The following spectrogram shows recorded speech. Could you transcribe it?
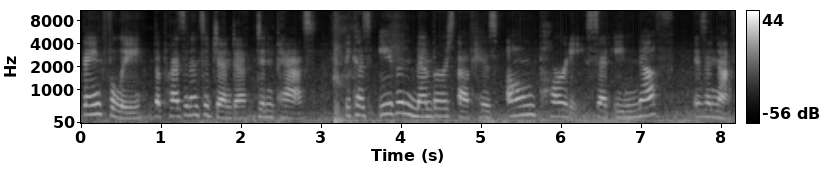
Thankfully, the president's agenda didn't pass because even members of his own party said enough is enough.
